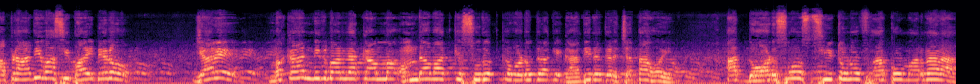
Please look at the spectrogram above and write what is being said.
આપણા આદિવાસી ભાઈ બહેનો જ્યારે મકાન નિર્માણના કામમાં અમદાવાદ કે સુરત કે વડોદરા કે ગાંધીનગર જતા હોય, આ દોઢસો સીટોનો ફાંકો મારનારા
